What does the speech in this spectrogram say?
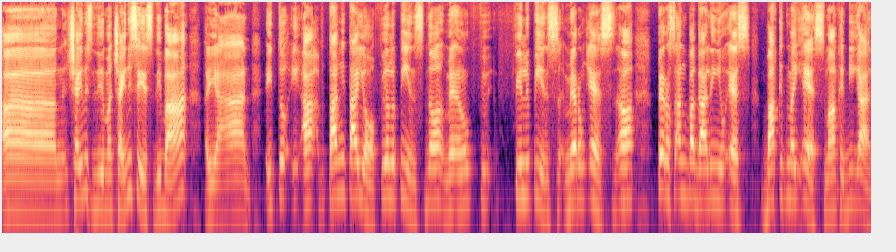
ang Chinese hindi naman Chineses, di ba? Ayan. Ito ah, tangi tayo, Philippines, no? Merong Philippines, merong S, no? Pero saan ba galing yung S? Bakit may S, mga kaibigan?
